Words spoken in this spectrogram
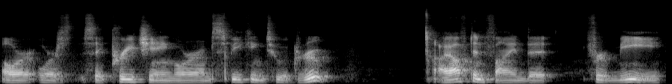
or or say preaching or I'm speaking to a group, I often find that for me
